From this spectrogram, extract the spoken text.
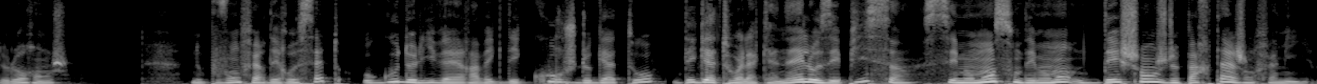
de l'orange. Nous pouvons faire des recettes au goût de l'hiver avec des courges de gâteaux, des gâteaux à la cannelle, aux épices. Ces moments sont des moments d'échange, de partage en famille.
